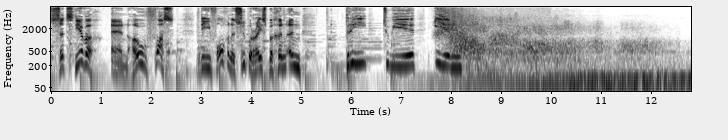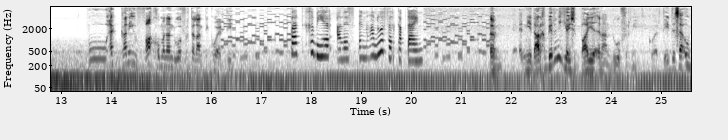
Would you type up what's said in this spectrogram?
Sit stewig en hou vas. Die volgende superreis begin in 3 2 1 Ooh, ek kan nie wag om in Hannover te land, die koortie. Wat gebeur alles in Hannover, kaptein? Ehm um, nee, daar gebeur nie juis baie in Hannover nie, koortie. Dit is 'n ou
